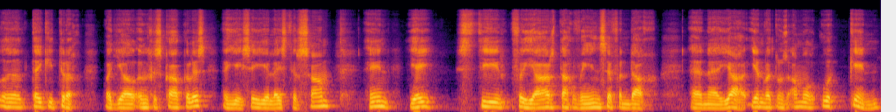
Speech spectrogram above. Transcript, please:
uh, tykie terug, wat jy al ingeskakel is, en jy sê jy luister saam, en jy stuur verjaarsdag wense vandag, en uh, ja, een wat ons allemaal ook ken,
